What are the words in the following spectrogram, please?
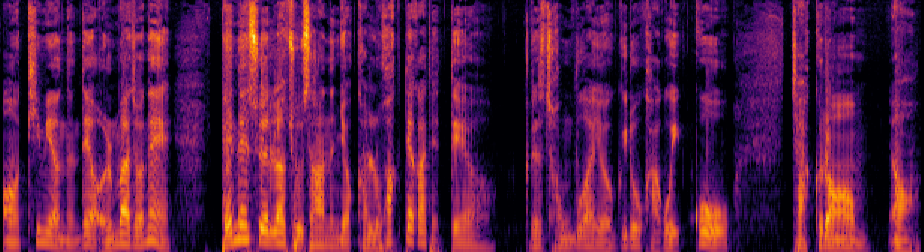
어, 팀이었는데 얼마 전에 베네수엘라 조사하는 역할로 확대가 됐대요. 그래서 정부가 여기로 가고 있고 자 그럼 어,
